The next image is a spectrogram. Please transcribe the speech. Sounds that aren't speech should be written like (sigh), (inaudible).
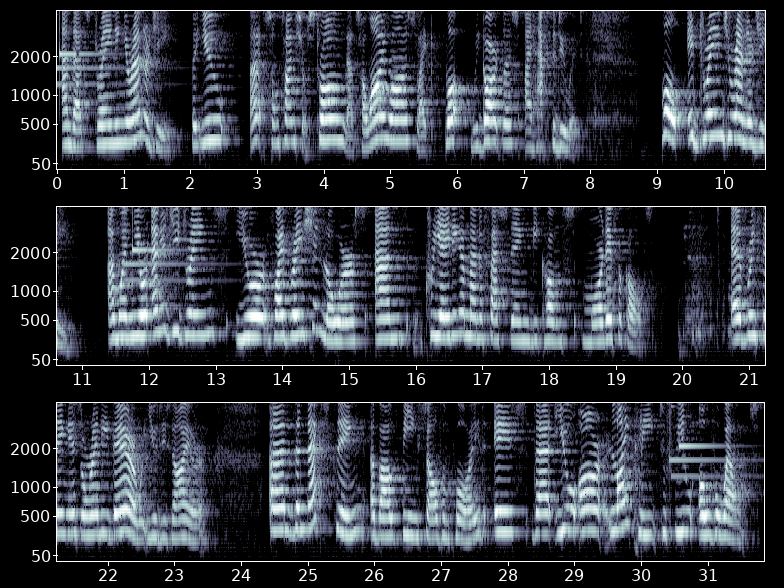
And that's draining your energy. But you uh, sometimes you're strong, that's how I was, like, well, regardless, I have to do it. Well, it drains your energy. And when your energy drains, your vibration lowers and creating and manifesting becomes more difficult. Everything is already there, what you desire. And the next thing about being self-employed is that you are likely to feel overwhelmed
